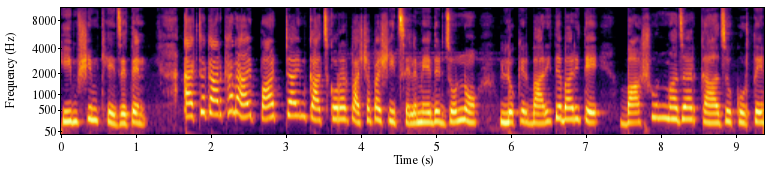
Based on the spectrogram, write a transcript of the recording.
হিমশিম খেয়ে যেতেন। একটা কারখানায় পার্ট টাইম কাজ করার পাশাপাশি ছেলে মেয়েদের জন্য লোকের বাড়িতে বাড়িতে বাসন মাজার কাজও করতেন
